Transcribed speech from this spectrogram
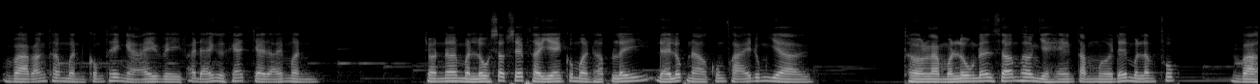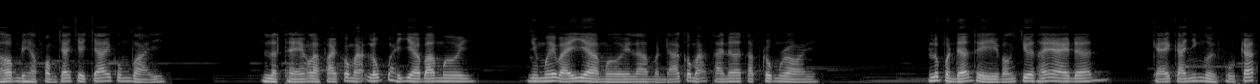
Và bản thân mình cũng thấy ngại vì phải để người khác chờ đợi mình. Cho nên mình luôn sắp xếp thời gian của mình hợp lý để lúc nào cũng phải đúng giờ. Thường là mình luôn đến sớm hơn giờ hẹn tầm 10 đến 15 phút. Và hôm đi học phòng cháy chữa cháy cũng vậy. Lịch hẹn là phải có mặt lúc 7 giờ 30. Nhưng mới 7 giờ 10 là mình đã có mặt tại nơi tập trung rồi. Lúc mình đến thì vẫn chưa thấy ai đến, kể cả những người phụ trách.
